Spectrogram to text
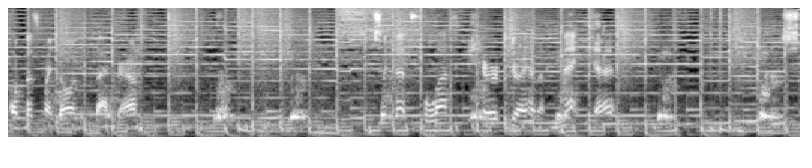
Oh, that's my dog in the background. Looks like that's the last character I haven't met yet. He's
